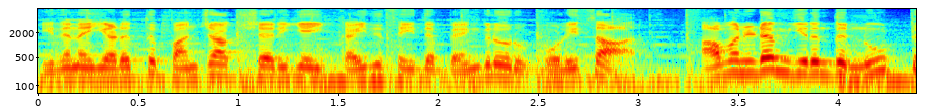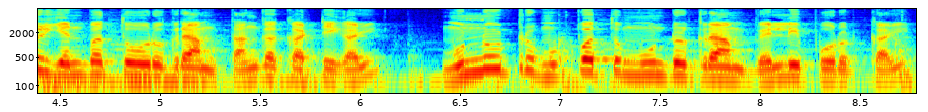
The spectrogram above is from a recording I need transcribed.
இதனையடுத்து பஞ்சாக்ஷரியை கைது செய்த பெங்களூரு போலீசார் அவனிடம் இருந்து நூற்று எண்பத்தோரு கிராம் தங்க கட்டிகள் முன்னூற்று முப்பத்து மூன்று கிராம் வெள்ளி பொருட்கள்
